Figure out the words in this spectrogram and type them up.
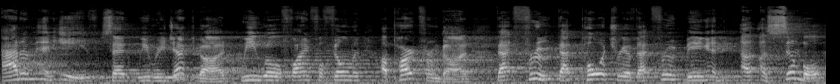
Adam and Eve, said, We reject God, we will find fulfillment apart from God, that fruit, that poetry of that fruit being an, a, a symbol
